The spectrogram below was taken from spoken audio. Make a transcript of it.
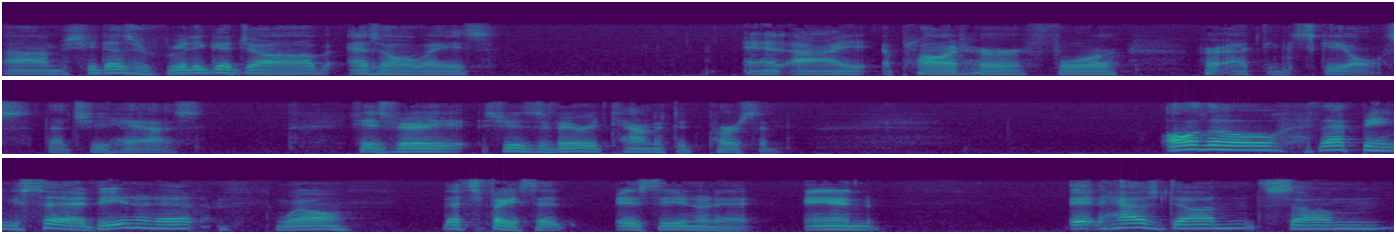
Um, she does a really good job, as always, and I applaud her for her acting skills that she has. She's very she is a very talented person. Although that being said, the internet, well, let's face it, is the internet and it has done some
